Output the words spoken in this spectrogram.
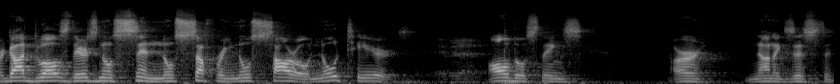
Where God dwells, there's no sin, no suffering, no sorrow, no tears. Amen. All those things are non existent.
